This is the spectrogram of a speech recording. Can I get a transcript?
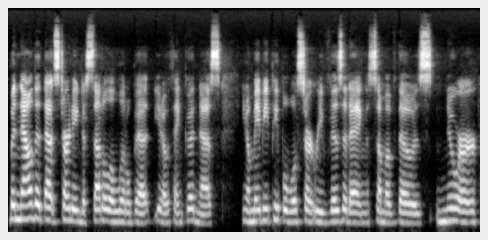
But now that that's starting to settle a little bit, you know, thank goodness, you know, maybe people will start revisiting some of those newer,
